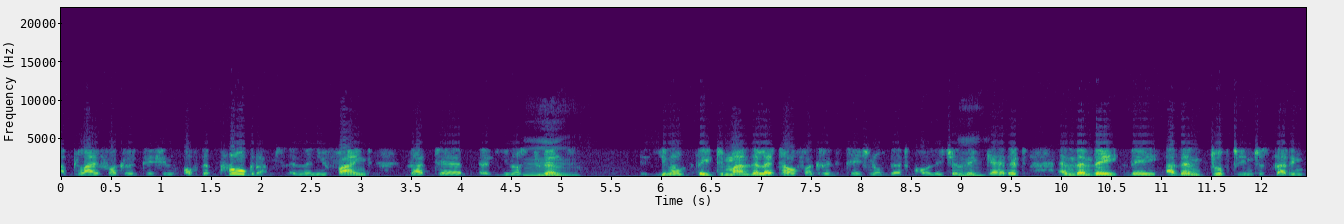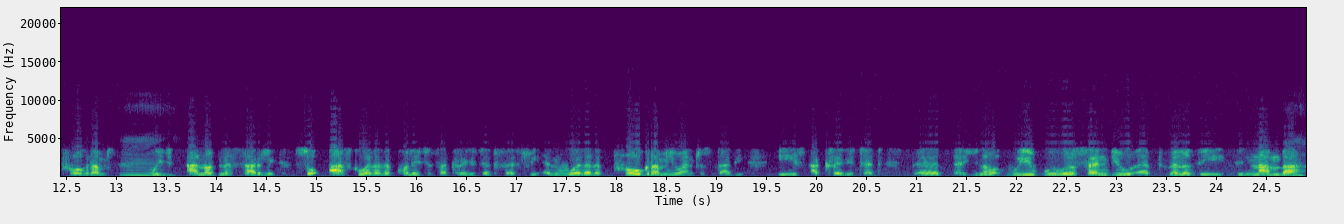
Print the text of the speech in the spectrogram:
apply for accreditation of the programs, and then you find that uh, uh, you know students. You know, they demand the letter of accreditation of that college and mm. they get it, and then they, they are then duped into studying programs mm. which are not necessarily. So ask whether the college is accredited firstly and whether the program you want to study is accredited. Uh, you know, we, we will send you uh, the, the number mm.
